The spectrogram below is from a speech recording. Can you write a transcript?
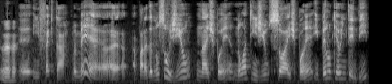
Aham. é, infectar. Mas bem, a, a- a parada não surgiu na Espanha, não atingiu só a Espanha, e pelo que eu entendi,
